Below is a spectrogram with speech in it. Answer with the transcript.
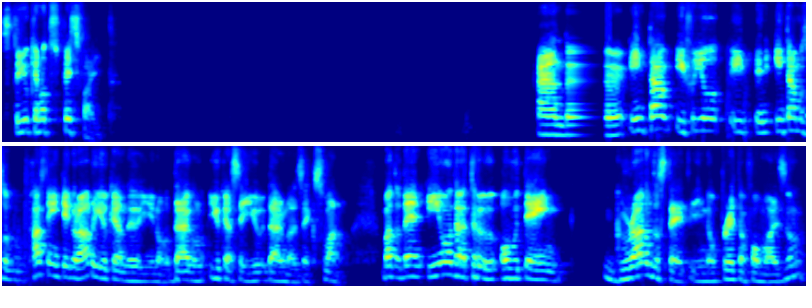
So you cannot specify it. And uh, in term, if you in, in terms of path integral, you can uh, you know diagonal, you can say you diagonalize x1. But then in order to obtain ground state in operator formalism,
